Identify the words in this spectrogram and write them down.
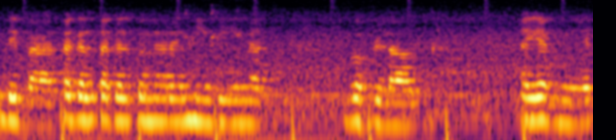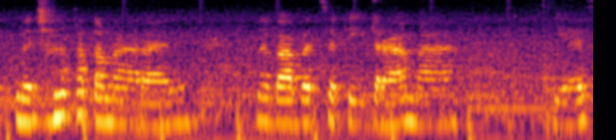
'Di ba? Tagal-tagal ko na rin hindi nag-vlog. I admit, medyo nakatamaran. Nababad sa K-drama. Yes.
